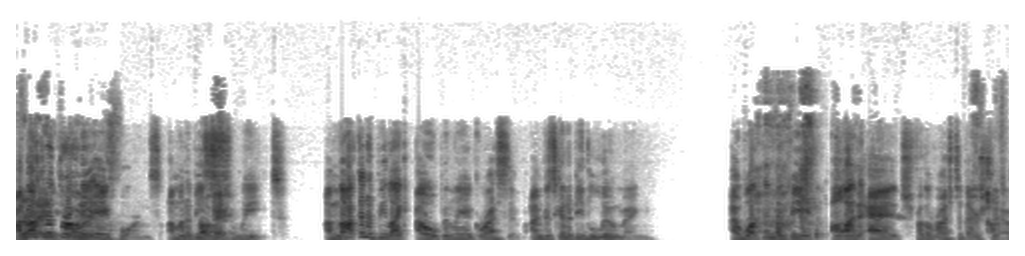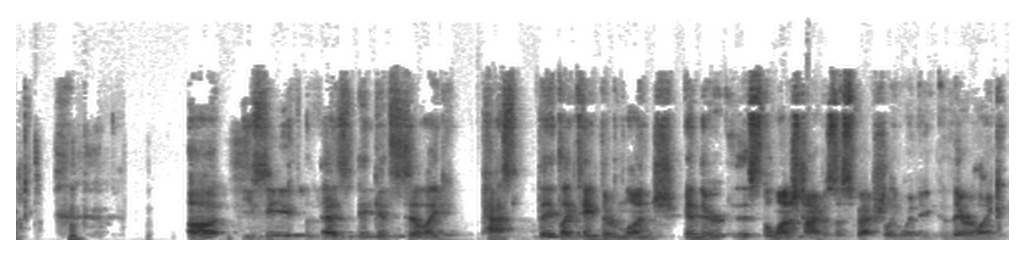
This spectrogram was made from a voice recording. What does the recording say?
I'm Throw not gonna throw any acorns. acorns. I'm gonna be Okay. sweet. I'm not gonna be like openly aggressive. I'm just gonna be looming. I want them to be on edge for the rest of their shift. Uh, you see, as it gets to like past, they like take their lunch, and they're this the lunchtime is especially when it, they're like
